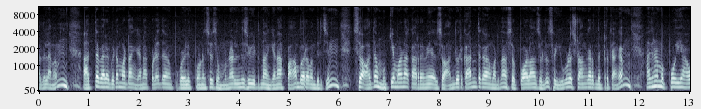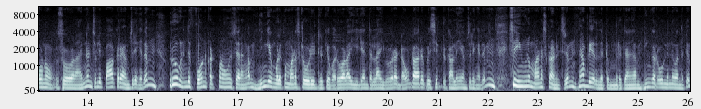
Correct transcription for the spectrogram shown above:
அது இல்லாமல் அத்தை வேற விட மாட்டாங்க. ஏன்னா குலதெய்வம் கோயிலுக்கு போகணும் ஸோ முன்னாடிலேருந்து சொல்லிட்டு இருந்தாங்க. ஏன்னா பாம்பு வந்துருச்சு. ஸோ அதான் முக்கியமான காரணமே. ஸோ அந்த ஒரு காரணத்துக்காக மட்டும்தான் ஸோ போகலான்னு சொல்லிட்டு ஸோ இவ்வளோ ஸ்ட்ராங்காக இருந்துட்டு இருக்காங்க. அதனால் நம்ம போய் ஆகணும். ஸோ நான் என்னன்னு சொல்லி பார்க்குறேன் அப்படிங்கிறது ரூ வந்து ஃபோன் கட் பண்ணவும் செய்கிறாங்க நீங்கள் உங்களுக்கு மனசுக்குள்ள ஓடிட்டு இருக்கு. வருவாளா இல்லையான்னு தெரியல. இவரை டவுட்டாக பேசிட்டு இருக்காளே அப்படிங்கிறது ஸோ இவங்களும் மனசுக்குள்ள நினச்சிட்டு அப்படியே இருந்துட்டும் இருக்காங்க. இங்கே ரோட்லேருந்து வந்துட்டு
